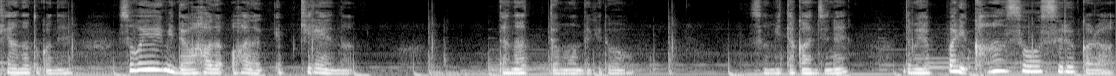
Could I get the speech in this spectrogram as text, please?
毛穴とかね。そういう意味では肌お肌やっぱ綺麗なだなって思うんだけどそう見た感じね。でもやっぱり乾燥するから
